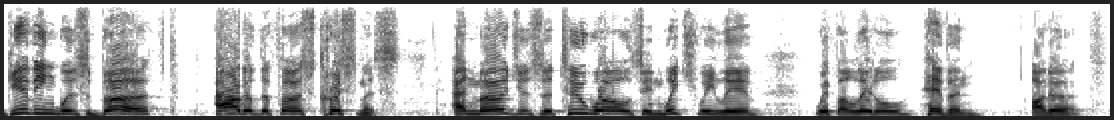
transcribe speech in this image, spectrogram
Giving was birthed out of the first Christmas and merges the two worlds in which we live with a little heaven on earth.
